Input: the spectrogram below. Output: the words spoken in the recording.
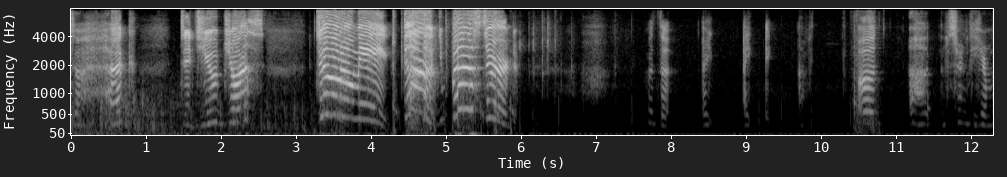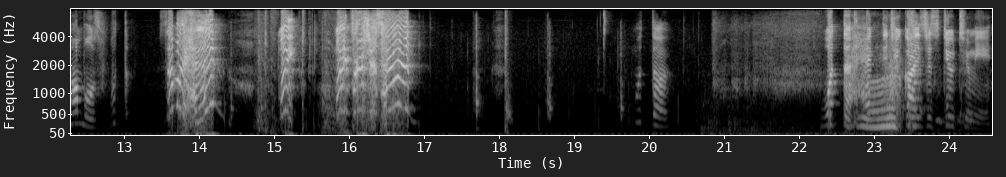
the heck did you just do to me? God, you bastard! What the? I. I. I. Uh. Uh. I'm starting to hear mumbles. What the? Is that my head? My. My precious head! What the? What the heck did you guys just do to me?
